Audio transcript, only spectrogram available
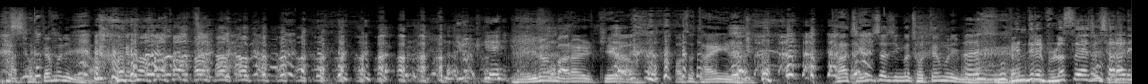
다저 심각 때문입니다. 이렇게 네, 이런 말할 기회가 와서 다행이네요. 다 재밌어진 건 저 때문입니다. 밴드를 불렀어야죠 차라리.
